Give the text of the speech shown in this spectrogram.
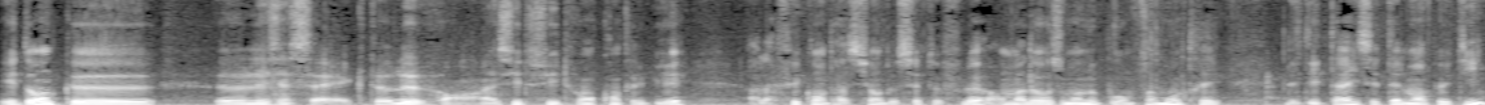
Et donc, les insectes, le vent, ainsi de suite, vont contribuer à la fécondation de cette fleur. Malheureusement, nous ne pouvons pas montrer les détails, c'est tellement petit.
